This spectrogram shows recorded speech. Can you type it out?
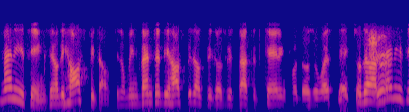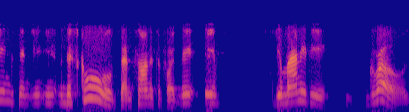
many things, you know, the hospitals. You know, we invented the hospitals because we started caring for those who were sick. So there sure. are many things in, in, in the schools and so on and so forth. The the humanity grows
